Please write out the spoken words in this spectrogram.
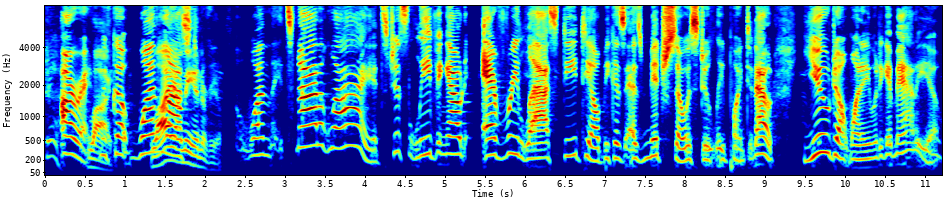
Yeah. All right, Lie. we've got one Lie last on the interview. one. It's not a lie. It's just leaving out every last detail because, as Mitch so astutely pointed out, you don't want anyone to get mad at you.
